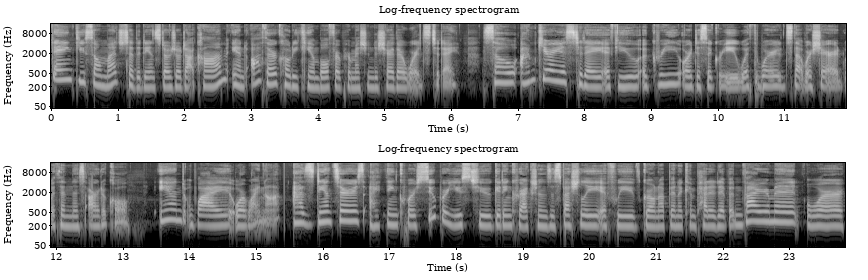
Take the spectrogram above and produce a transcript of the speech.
Thank you so much to thedancedojo.com and author Cody Campbell for permission to share their words today. So, I'm curious today if you agree or disagree with words that were shared within this article. And why or why not. As dancers, I think we're super used to getting corrections, especially if we've grown up in a competitive environment or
